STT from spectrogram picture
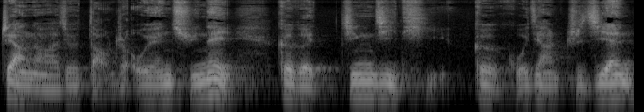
这样的话就导致欧元区内各个经济体、各个国家之间，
